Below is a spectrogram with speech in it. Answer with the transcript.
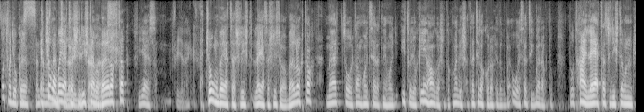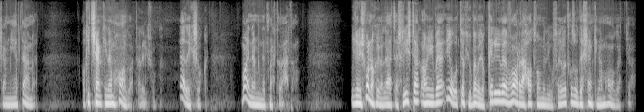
Ott vagyok, Ez egy csomó bejátszási listába beleraktak. Figyelsz? Figyelek. Egy csomó bejátszási list, lejátszási listába beleraktak, mert szóltam, hogy szeretném, hogy itt vagyok én, hallgassatok meg, és ha tetszik, akkor rakjatok be. Ó, ezt tetszik, beraktuk. Tudod, hány lejátszási lista van, semmi értelme? Akit senki nem hallgat. Elég sok. Elég sok. Majdnem mindent megtaláltam. Ugyanis vannak olyan lejátszási listák, amiben jó, tök jó, be vagyok kerülve, van rá 60 millió feliratkozó, de senki nem hallgatja.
